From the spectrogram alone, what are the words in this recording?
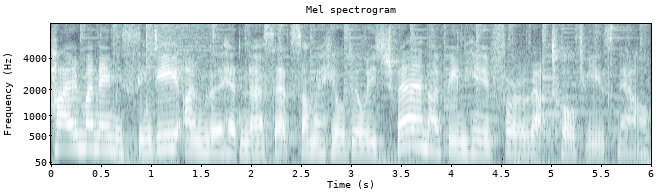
Hi, my name is Cindy. I'm the head nurse at Summerhill Village Vet and I've been here for about 12 years now.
